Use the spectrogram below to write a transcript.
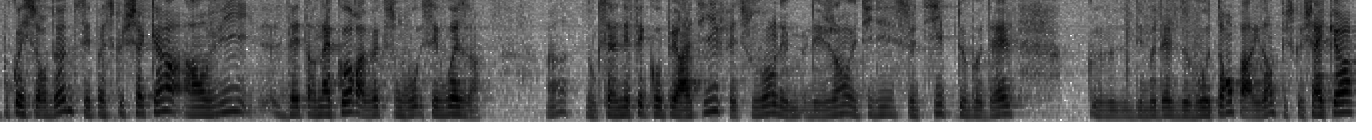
pourquoi il s'ordonne? C'est parce que chacun a envie d'être en accord avec ses voisins. Hein. donc c'est un effet coopératif et souvent les, gens utilisent ce type de modèle, des modèles de votants par exemple, puisque chacun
